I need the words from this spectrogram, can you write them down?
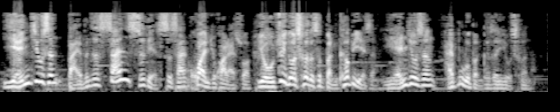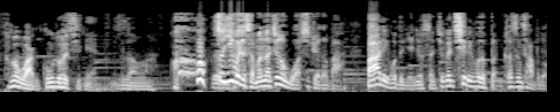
研究生百分之三十点四三。换句话来说，有最多车的是本科毕业生，研究生还不如本科生有车呢。他们晚工作几年，你知道吗？这意味着什么呢？就是我是觉得吧，八零后的研究生就跟七零后的本科生差不多，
